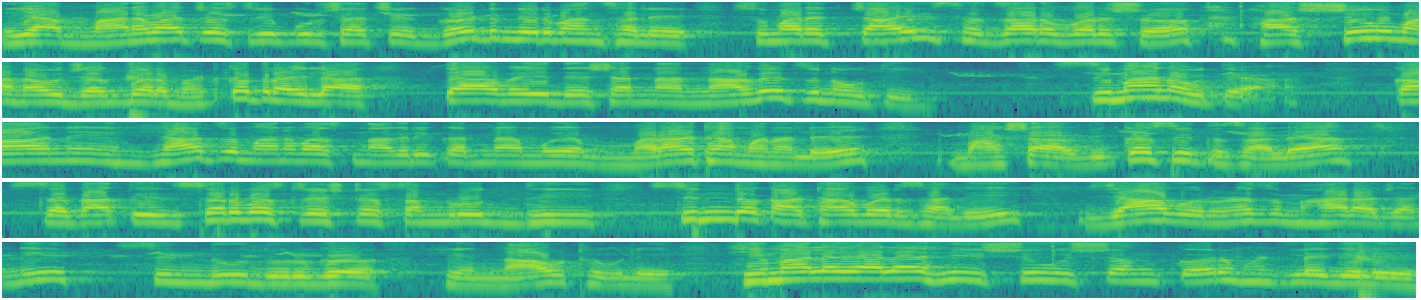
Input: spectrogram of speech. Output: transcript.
या मानवाच्या स्त्री पुरुषाचे गट निर्माण झाले. सुमारे चाळीस हजार वर्ष हा शिव मानव जगभर भटकत राहिला. त्यावेळी देशांना नावेच नव्हती. सीमा नव्हत्या. काळाने ह्याच मानवास नागरीकरणामुळे मराठा म्हणाले भाषा विकसित झाल्या सगातील सर्वश्रेष्ठ समृद्धी सिंध काठावर झाली यावरूनच महाराजांनी सिंधुदुर्ग हे नाव ठेवले. हिमालयाला ही शिवशंकर म्हटले गेले.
